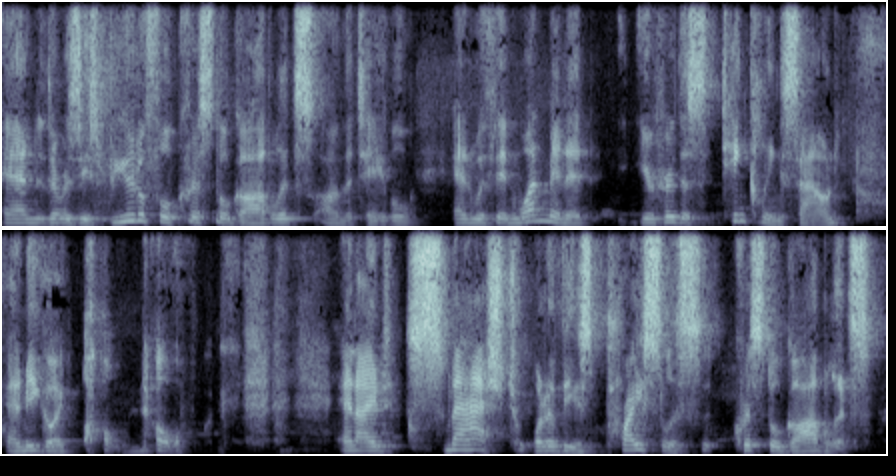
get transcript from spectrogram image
And there was these beautiful crystal goblets on the table, and within one minute, you heard this tinkling sound, and me going, "Oh no!" And I'd smashed one of these priceless crystal goblets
